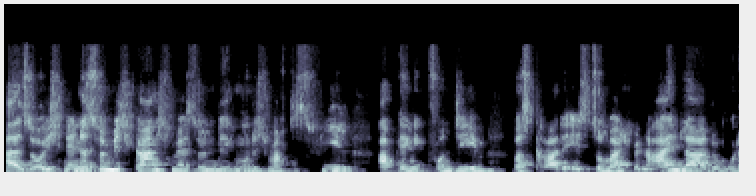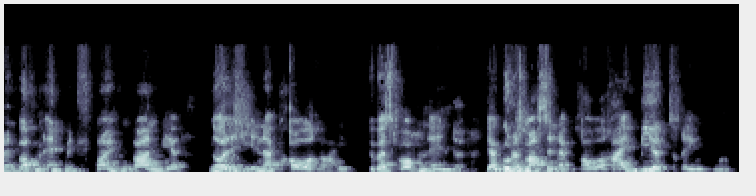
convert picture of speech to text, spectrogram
Also ich nenne es für mich gar nicht mehr sündigen und ich mache das viel abhängig von dem, was gerade ist. Zum Beispiel eine Einladung oder ein Wochenend mit Freunden waren wir neulich in der Brauerei übers Wochenende. Ja gut, was machst du in der Brauerei? Ein Bier trinken.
